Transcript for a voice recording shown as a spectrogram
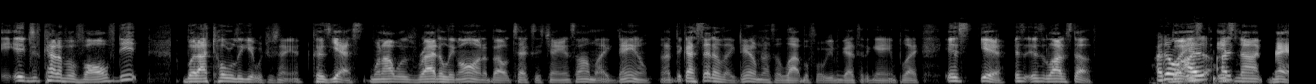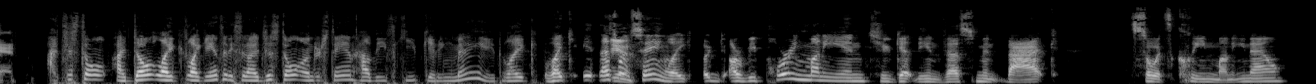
it just kind of evolved it but I totally get what you're saying. Because yes, when I was rattling on about Texas Chainsaw, I'm like, damn. And I think I said I was like, damn, that's a lot before we even got to the gameplay. It's yeah, it's, it's a lot of stuff, I don't. but I, it's, it's not bad. I, I just don't. I don't like. Like Anthony said, I just don't understand how these keep getting made. Like, Like it, that's what I'm saying. Like, are, are we pouring money in to get the investment back, so it's clean money now?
